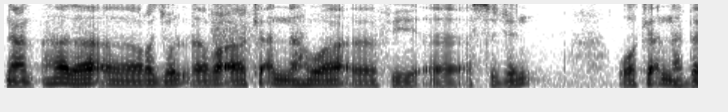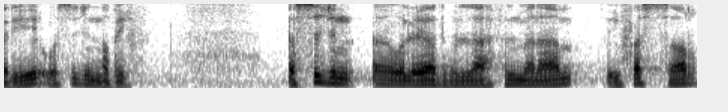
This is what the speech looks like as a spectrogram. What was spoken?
نعم هذا آه، رجل رأى كأنه هو آه، في آه، السجن وكأنه بريء والسجن نظيف. السجن والعياذ بالله في المنام يفسر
